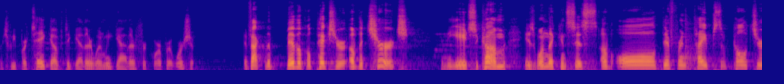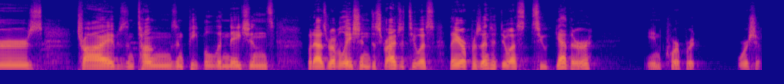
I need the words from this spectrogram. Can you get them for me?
which we partake of together when we gather for corporate worship. In fact, the biblical picture of the church in the age to come is one that consists of all different types of cultures, tribes, and tongues, and people and nations. But as Revelation describes it to us, they are presented to us together in corporate worship.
